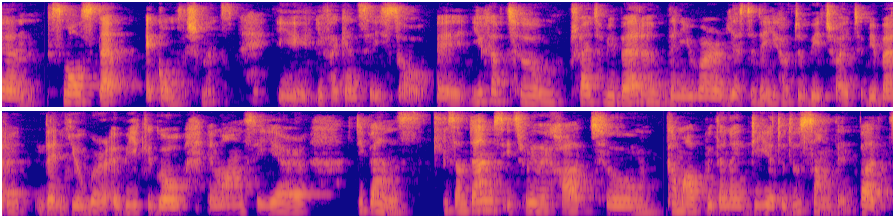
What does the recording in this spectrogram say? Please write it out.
a small step accomplishments if i can say so. Uh, you have to try to be better than you were yesterday. You have to be try to be better than you were a week ago a month a year depends. Sometimes it's really hard to come up with an idea to do something but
